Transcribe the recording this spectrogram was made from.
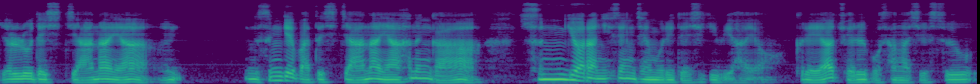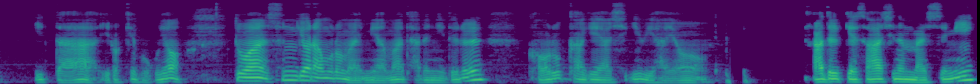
연루되시지 않아야 음, 승계 받으시지 않아야 하는가 순결한 희생 제물이 되시기 위하여 그래야 죄를 보상하실 수 있다 이렇게 보고요. 또한 순결함으로 말미암아 다른 이들을 거룩하게 하시기 위하여 아들께서 하시는 말씀이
